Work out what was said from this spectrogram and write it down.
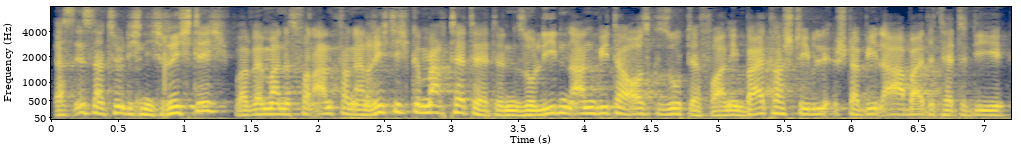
Das ist natürlich nicht richtig, weil wenn man es von Anfang an richtig gemacht hätte, hätte einen soliden Anbieter ausgesucht, der vor allen Dingen beitragsstabil arbeitet, hätte die,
